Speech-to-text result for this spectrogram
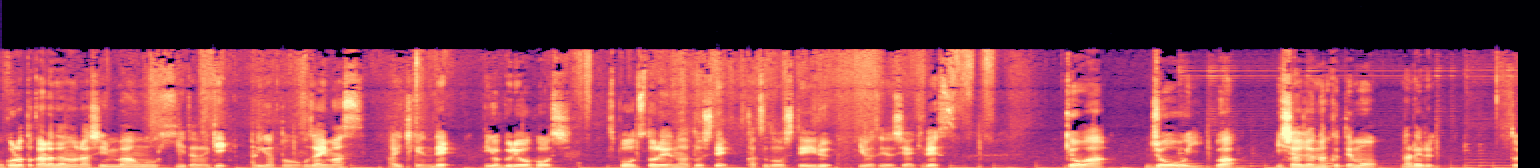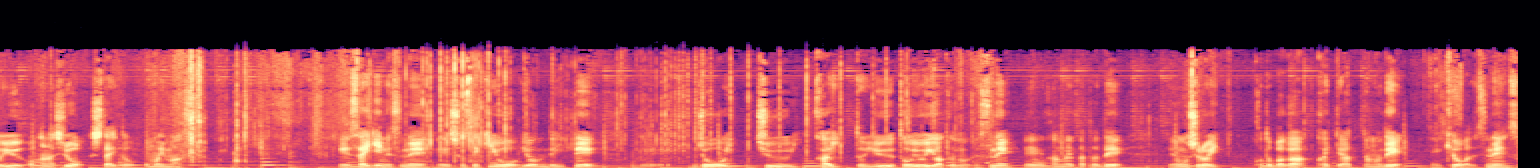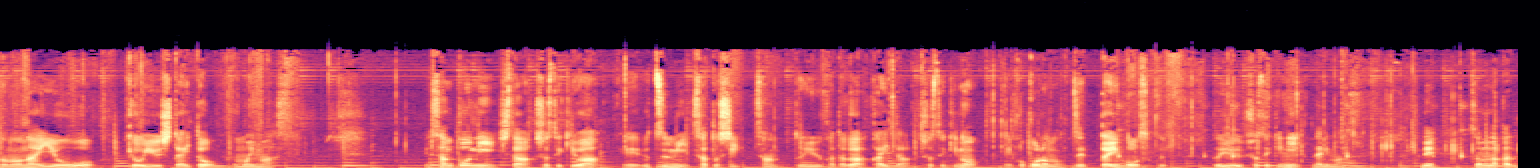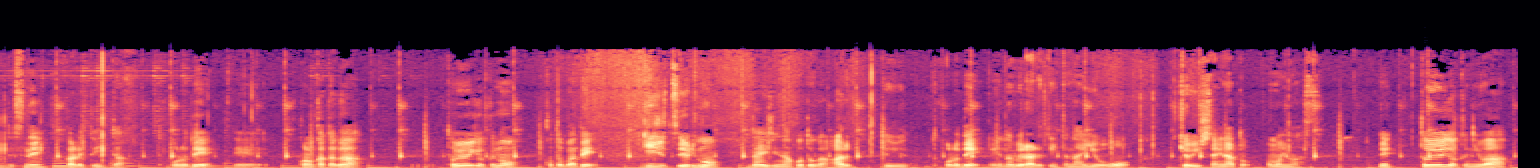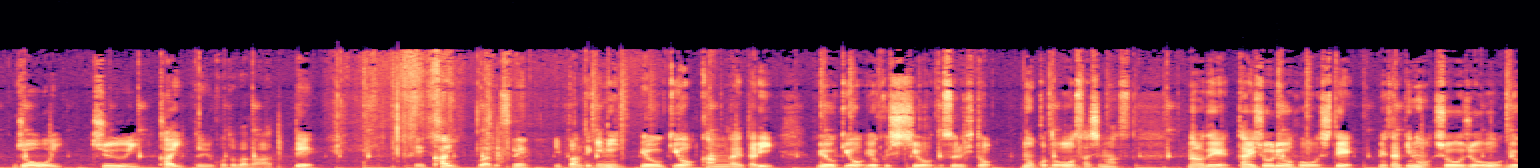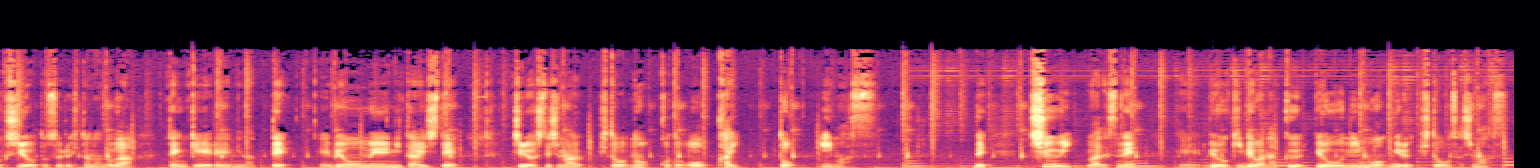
心と体の羅針盤をお聞きいただきありがとうございます。愛知県で理学療法士スポーツトレーナーとして活動している岩瀬義明です。今日は上位は医者じゃなくてもなれるというお話をしたいと思います。え最近ですねえ書籍を読んでいてえ上位注意下位という東洋医学のですねえ考え方で面白い言葉が書いてあったので今日はですねその内容を共有したいと思います。参考にした書籍は内海聡さんという方が書いた書籍の「心の絶対法則」という書籍になります。でその中でですね書かれていたところで、えこの方が東洋医学の言葉で技術よりも大事なことがあるというところで述べられていた内容を共有したいなと思います。で東洋医学には上位注意下位という言葉があって下位はですね一般的に病気を考えたり病気を良くしようとする人のことを指します。なので対症療法をして目先の症状を良くしようとする人などが典型例になって病名に対して治療してしまう人のことを下位と言います。で注意はですね、え病気ではなく病人を見る人を指します。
